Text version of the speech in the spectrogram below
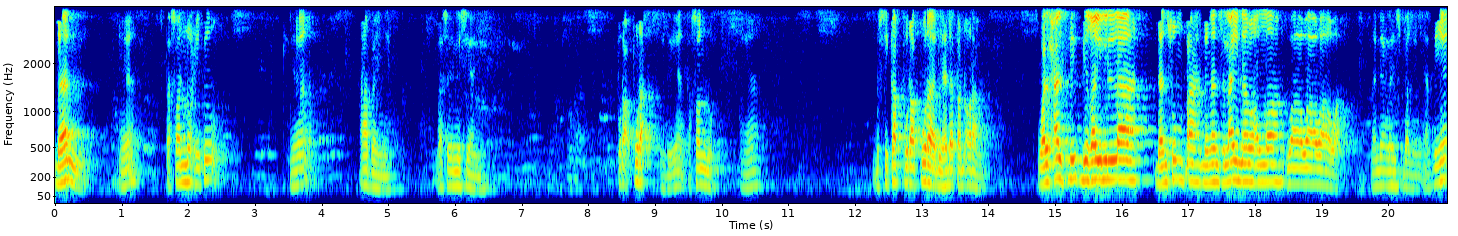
dan ya tasannu itu ya apa ini? Bahasa Indonesia ini. Pura-pura gitu ya tasannu ya. Bersikap pura-pura di hadapan orang wal half bi ghairillah dan sumpah dengan selain nama Allah wa wa wa wa dan yang lain sebagainya artinya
